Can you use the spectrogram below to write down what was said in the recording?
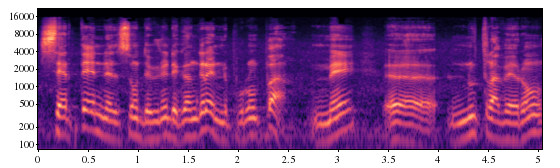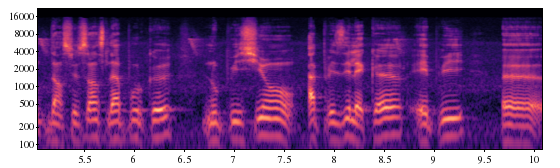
Certaines sont devenues des gangrènes, ne pourront pas, mais euh, nous travaillerons dans ce sens-là pour que nous puissions apaiser les cœurs et puis euh,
